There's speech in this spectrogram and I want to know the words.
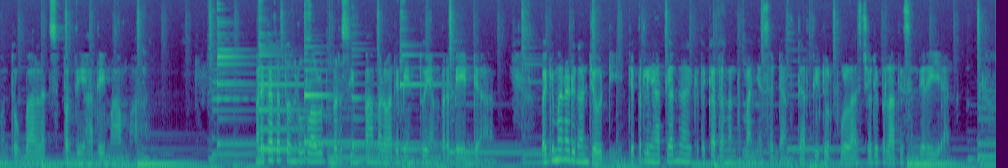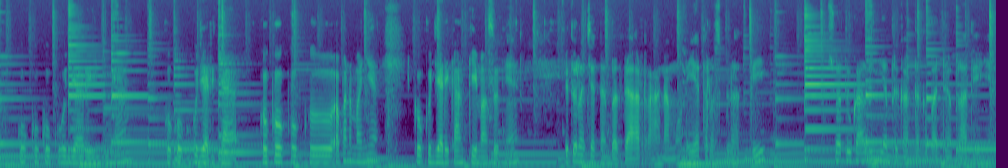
untuk balet seperti hati mama. Mereka tertentu lalu bersimpah melewati pintu yang berbeda. Bagaimana dengan Jody? Diperlihatkan ketika teman-temannya sedang tertidur pulas, Jody berlatih sendirian. Kuku-kuku jarinya, kuku-kuku jari kuku-kuku apa namanya? Kuku jari kaki maksudnya. Itu lecet dan berdarah, namun ia terus berlatih Suatu kali ia berkata kepada pelatihnya,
